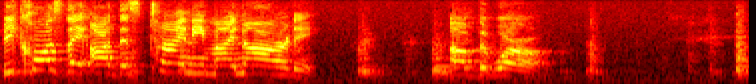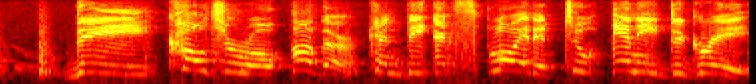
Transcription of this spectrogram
because they are this tiny minority of the world. The cultural other can be exploited to any degree,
